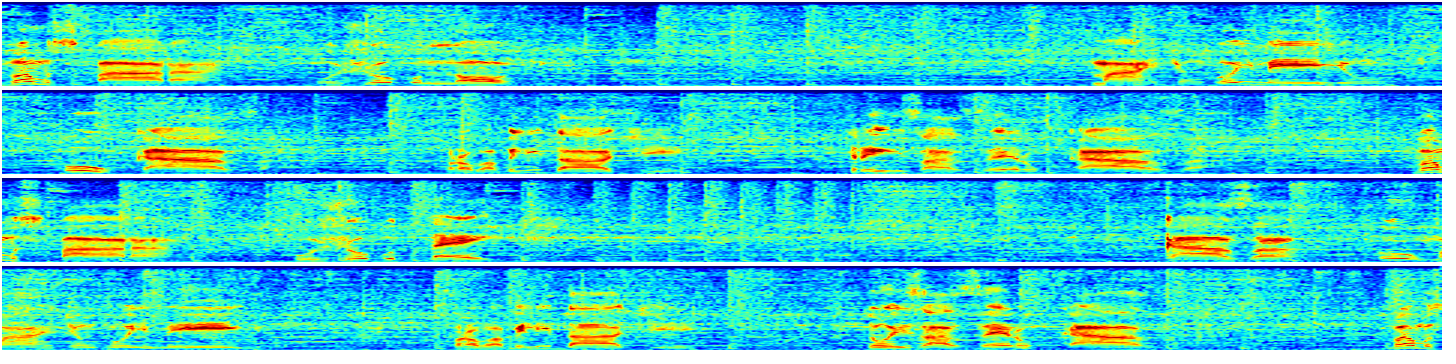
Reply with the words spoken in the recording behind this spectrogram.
Vamos para o jogo 9. Mais de um gol e meio ou casa. Probabilidade 3 a 0 casa. Vamos para o jogo 10. Casa ou mais de um gol e meio. Probabilidade 2 a 0 casa. Vamos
